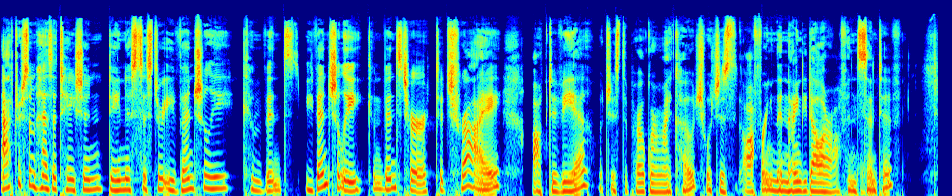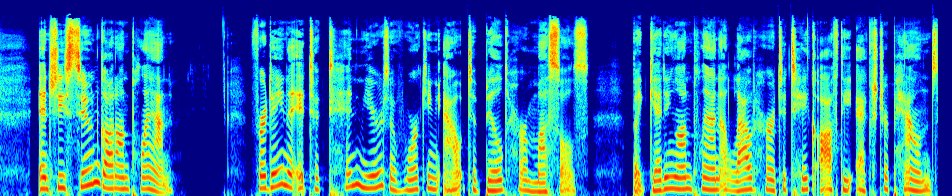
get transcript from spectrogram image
After some hesitation, Dana's sister eventually convinced eventually convinced her to try Optavia, which is the program I coach, which is offering the $90 off incentive. And she soon got on plan. For Dana, it took 10 years of working out to build her muscles, but getting on plan allowed her to take off the extra pounds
